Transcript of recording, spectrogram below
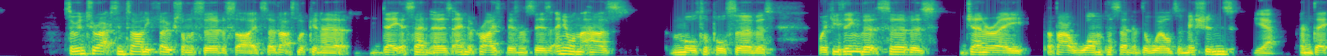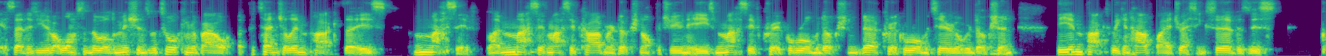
So Interact's entirely focused on the server side. So that's looking at data centers, enterprise businesses, anyone that has multiple servers. But if you think that servers generate about 1% of the world's emissions, yeah, and data centers use about 1% of the world's emissions, we're talking about a potential impact that is massive, like massive, massive carbon reduction opportunities, massive critical raw reduction, uh, critical raw material reduction. The impact we can have by addressing servers is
